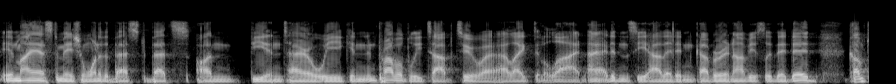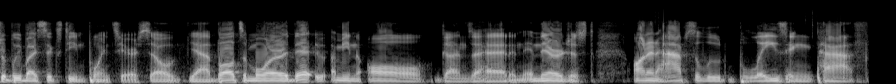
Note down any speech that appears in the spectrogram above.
in my estimation, one of the best bets on the entire week, and, and probably top two. I, I liked it a lot. I, I, didn't see how they didn't cover, and obviously they did comfortably by 16 points here. So yeah, Baltimore. I mean, all guns ahead, and and they're just on an absolute blazing path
